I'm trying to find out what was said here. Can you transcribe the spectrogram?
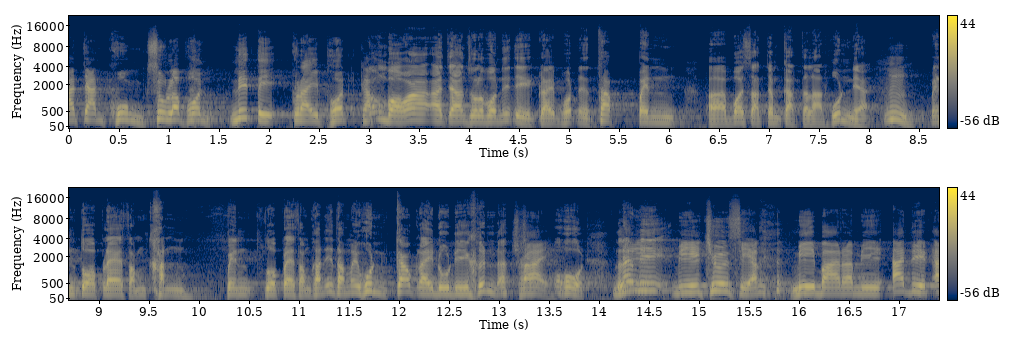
อาจารย์คุง สุรพล นิติไกรพจน์ครับ ต้องบอกว่าอาจารย์สุรพลนิติไกรพจน์เนี่ยถ้าเป็นเอ่อบริษัทจำกัดตลาดหุ้นเนี่ยเป็นตัวแปรสำคัญ เป็นตัวแปรสำคัญที่ทำให้หุ้นก้าวไกลดูดีขึ้นนะใช่ โอ้โหและมี มีชื่อเสียง มีบารมี อดีตอ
